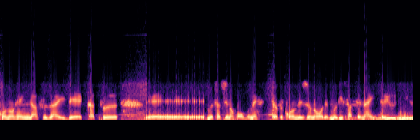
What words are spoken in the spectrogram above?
この辺が不在で、かつ、えー武蔵の方もね、ちょっとコンディションの方で無理させないという理由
